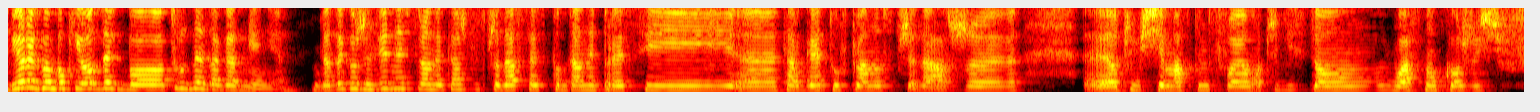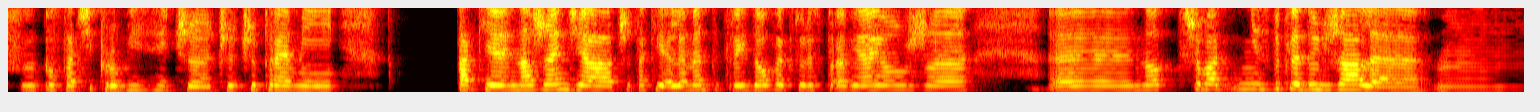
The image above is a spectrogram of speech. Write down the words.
biorę głęboki oddech, bo trudne zagadnienie. Dlatego, że z jednej strony każdy sprzedawca jest poddany presji e, targetów, planów sprzedaży, E, oczywiście ma w tym swoją oczywistą własną korzyść w postaci prowizji czy, czy, czy premii. Takie narzędzia czy takie elementy trade'owe, które sprawiają, że e, no, trzeba niezwykle dojrzale mm,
